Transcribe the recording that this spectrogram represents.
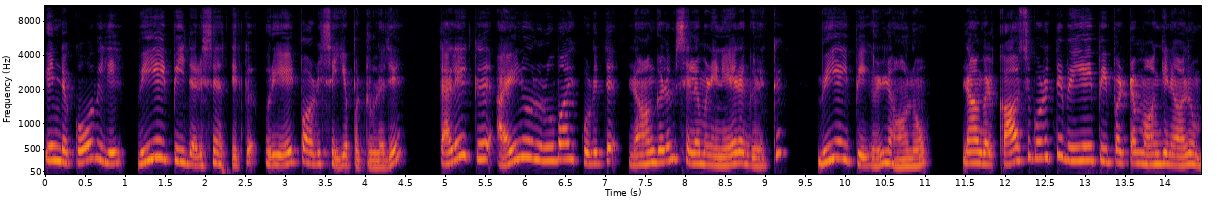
இந்த கோவிலில் விஐபி தரிசனத்திற்கு ஒரு ஏற்பாடு செய்யப்பட்டுள்ளது. தலைக்கு ஐநூறு ரூபாய் கொடுத்து நாங்களும் சில மணி நேரங்களுக்கு விஐபிகள் ஆனோம். நாங்கள் காசு கொடுத்து விஐபி பட்டம் வாங்கினாலும்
